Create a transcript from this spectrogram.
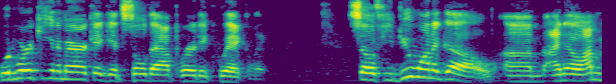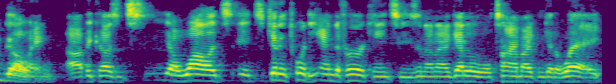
Woodworking in America gets sold out pretty quickly. So if you do want to go, um, I know I'm going uh, because it's you know while it's it's getting toward the end of hurricane season and I get a little time I can get away.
